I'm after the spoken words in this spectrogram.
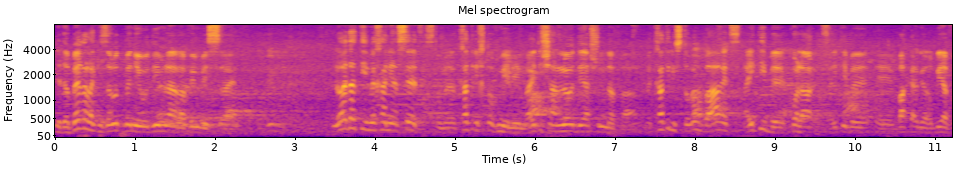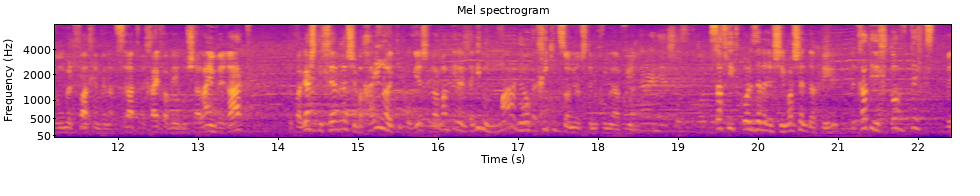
לדבר על הגזענות בין יהודים לערבים בישראל. לא ידעתי איך אני אעשה את זה, זאת אומרת, התחלתי לכתוב מילים, ראיתי שאני לא יודע שום דבר, והתחלתי להסתובב בארץ, הייתי בכל הארץ, הייתי בבאקה אל-גרבייה ואום אל-פחם ונצרת וחיפה וירושלים ורהט, ופגשתי חבר'ה שבחיים לא הייתי פוגש, ואמרתי להם, תגידו, מה הדעות הכי קיצוניות שאתם יכולים להבין? אספתי את כל זה לרשימה של דפים, והתחלתי לכתוב טקסט, ב,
